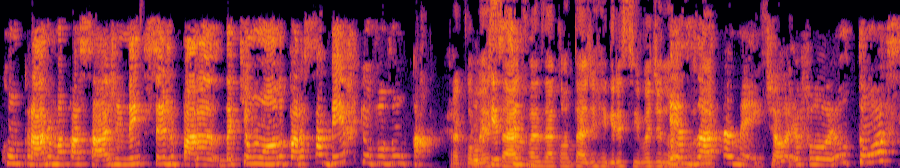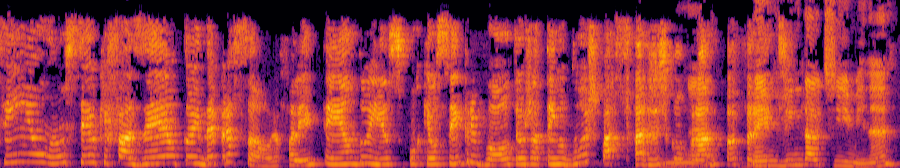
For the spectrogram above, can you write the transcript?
comprar uma passagem, nem que seja para daqui a um ano, para saber que eu vou voltar. Para começar se... a fazer a contagem regressiva de novo. Né? Exatamente. Né? Ela eu falou, eu tô assim, eu não sei o que fazer, eu tô em depressão. Eu falei, entendo isso, porque eu sempre volto, eu já tenho duas passagens né? compradas para frente. Bem-vinda ao time, né?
